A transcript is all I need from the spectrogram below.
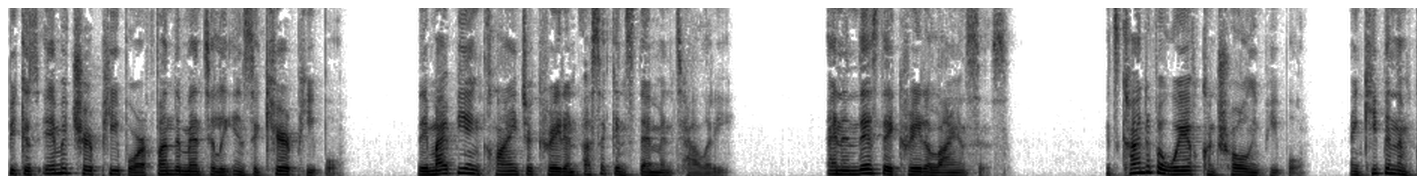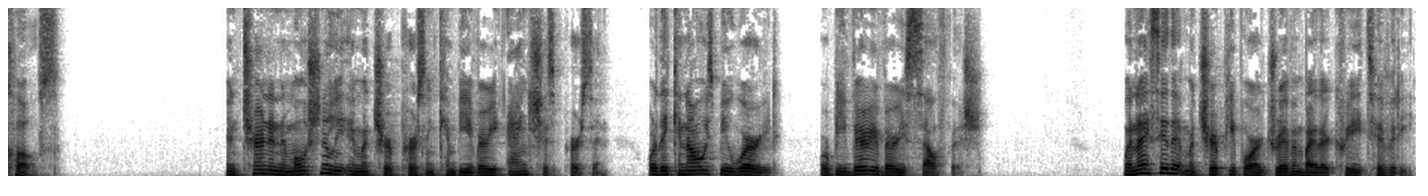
Because immature people are fundamentally insecure people, they might be inclined to create an us against them mentality. And in this, they create alliances. It's kind of a way of controlling people and keeping them close. In turn, an emotionally immature person can be a very anxious person, or they can always be worried, or be very, very selfish. When I say that mature people are driven by their creativity,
